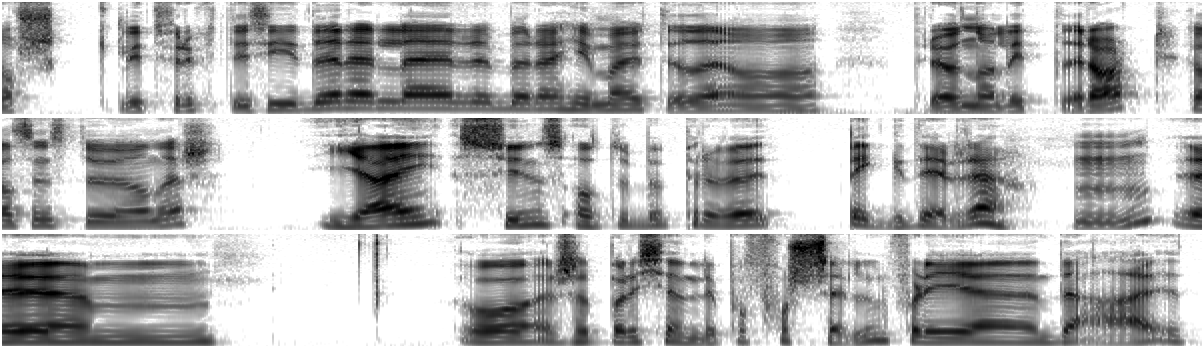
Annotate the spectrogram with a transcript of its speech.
norsk litt fruktig sider, eller bør jeg hive meg uti det og prøve noe litt rart? Hva syns du, Anders? Jeg syns at du bør prøve begge deler. jeg. Mm. Um, og slett bare kjenne litt på forskjellen, fordi eh, det er et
